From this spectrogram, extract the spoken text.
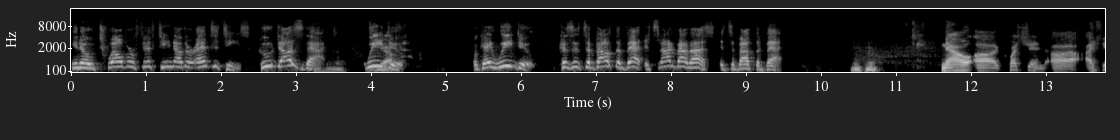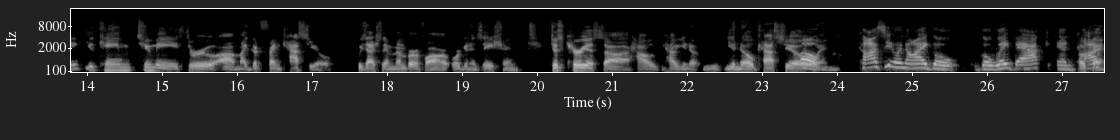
you know, 12 or 15 other entities. Who does that? Mm-hmm. We yeah. do. Okay, we do because it's about the vet. It's not about us, it's about the vet. Mm-hmm. Now, uh, question. Uh, I think you came to me through uh, my good friend Cassio, who's actually a member of our organization. just curious uh, how how you know you know Cassio Oh. and Casio and I go go way back, and Okay.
